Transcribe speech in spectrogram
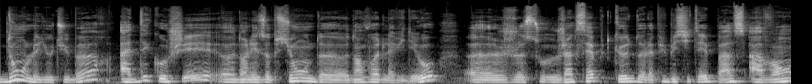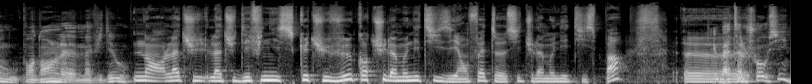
dont le youtubeur a décoché euh, dans les options de- d'envoi de, la vidéo, euh, j'accepte que de la publicité passe avant ou pendant la- ma vidéo. Non, là tu, là tu définis ce que tu veux quand tu la monétises. Et en fait, si tu la monétises pas... Euh, Et bah t'as le choix aussi.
